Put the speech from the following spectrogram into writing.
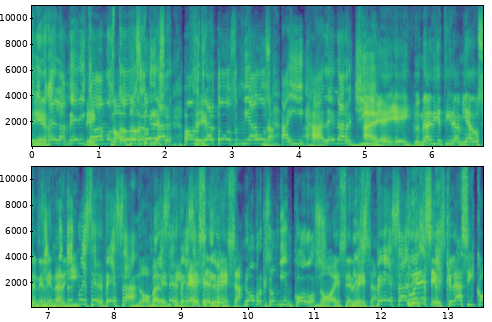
Sí. viene a jugar el América. Sí. Vamos todos a tú eres- tirar. Vamos sí. a tirar todos miados No. ahí Ajá. al NRG. Ay, ey, ey, nadie tira miados en el Sí, NRG. entonces no es cerveza. No, es Valentín, cerveza. es tiran. cerveza. No, porque son bien codos. No, es cerveza. Les pesa, Tú les eres el clásico,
